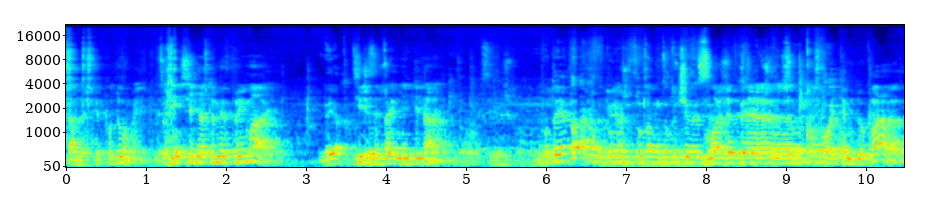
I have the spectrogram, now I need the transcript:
там ж ти подумай. Рішення то ми приймаємо. Ну, як так? Ці земельні ділянки. Ну то я так, але ми ж тут там заточилися. Може би е, заточилися. потім додали,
